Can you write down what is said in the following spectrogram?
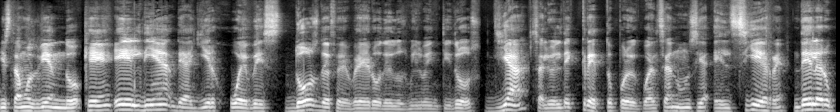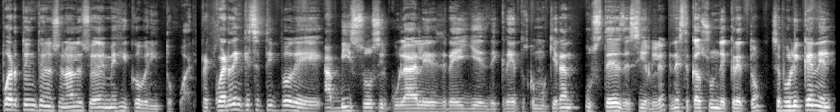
Y estamos viendo que el día de ayer jueves 2 de febrero de 2022 ya salió el decreto por el cual se anuncia el cierre del aeropuerto internacional de Ciudad de México Benito Juárez. Recuerden que ese tipo de avisos circulares, reyes, decretos, como quieran ustedes decirle, en este caso un decreto, se publica en el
